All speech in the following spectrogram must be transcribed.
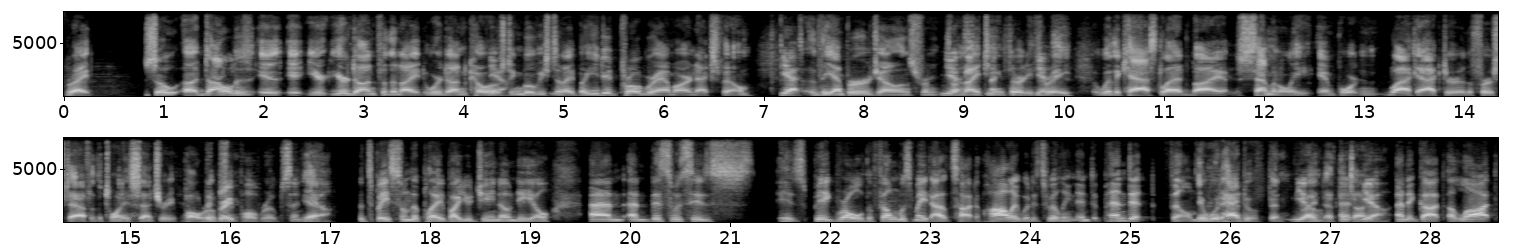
Right. So uh, Donald is, is, is you're you're done for the night. We're done co-hosting movies tonight, but you did program our next film, Yes. The Emperor Jones from, Yes. from 1933, Yes. with a cast led by a seminally important black actor of the first half of the 20th century, Paul the Robeson. great Paul Robeson. Yeah. Yeah. It's based on the play by Eugene O'Neill, and and this was his his big role. The film was made outside of Hollywood. It's really an independent film. It would had to have been yeah, right at the and- time. Yeah, and it got a lot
